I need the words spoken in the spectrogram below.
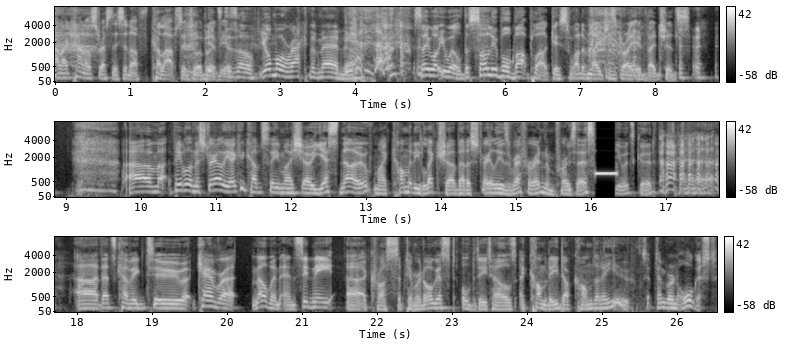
and I cannot stress this enough, collapsed into It's oblivion. dissolved. You're more RAAC than man now. Say what you will, the soluble butt plug is one of nature's great inventions. Um, people in Australia can come see my show Yes No, my comedy lecture about Australia's referendum process. You, it's good. uh, that's coming to Canberra, Melbourne, and Sydney uh, across September and August. All the details at comedy.com.au. September and August.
